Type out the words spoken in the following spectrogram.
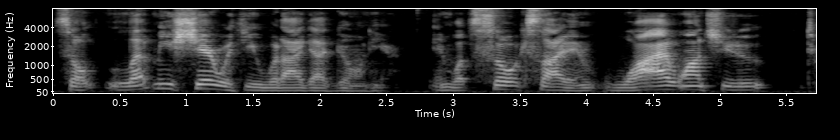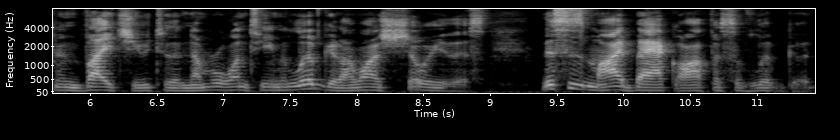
So let me share with you what I got going here and what's so exciting, why I want you to invite you to the number one team in Live Good. I want to show you this. This is my back office of Live Good.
